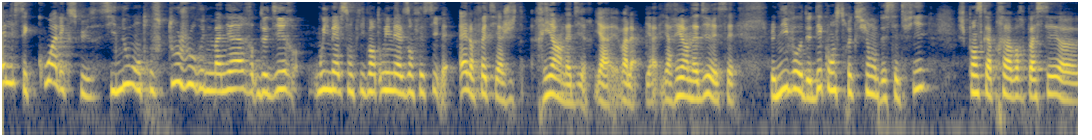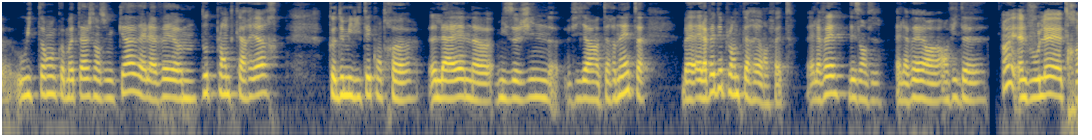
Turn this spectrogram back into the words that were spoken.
Elle, c'est quoi l'excuse? Si nous, on trouve toujours une manière de dire oui, mais elles sont clivantes, oui, mais elles ont fait ci. Mais elle, en fait, il y a juste rien à dire. Il y a, voilà, il y a, y a rien à dire. Et c'est le niveau de déconstruction de cette fille je pense qu'après avoir passé euh, huit ans comme otage dans une cave, elle avait euh, d'autres plans de carrière que de militer contre euh, la haine misogyne via Internet. Ben, elle avait des plans de carrière en fait. Elle avait des envies. Elle avait envie de. Oui, elle voulait être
